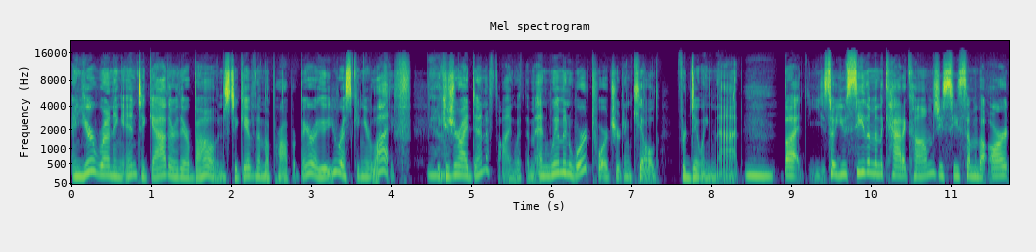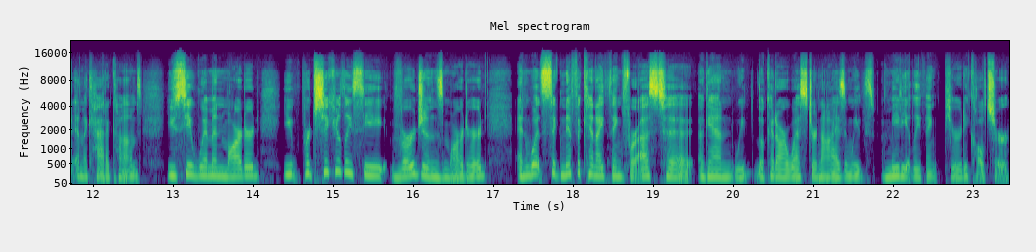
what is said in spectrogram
and you're running in to gather their bones to give them a proper burial, you're risking your life because you're identifying with them. And women were tortured and killed for doing that. Mm. But so you see them in the catacombs, you see some of the art in the catacombs, you see women martyred, you particularly see virgins martyred. And what's significant, I think, for us to, again, we look at our Western eyes and we immediately think purity culture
